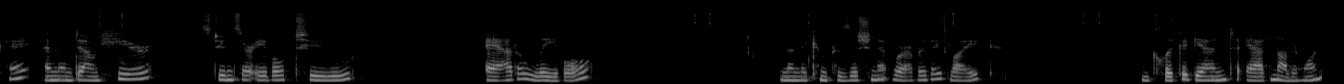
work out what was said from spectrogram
Okay, and then down here, students are able to add a label and then they can position it wherever they'd like and click again to add another one.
